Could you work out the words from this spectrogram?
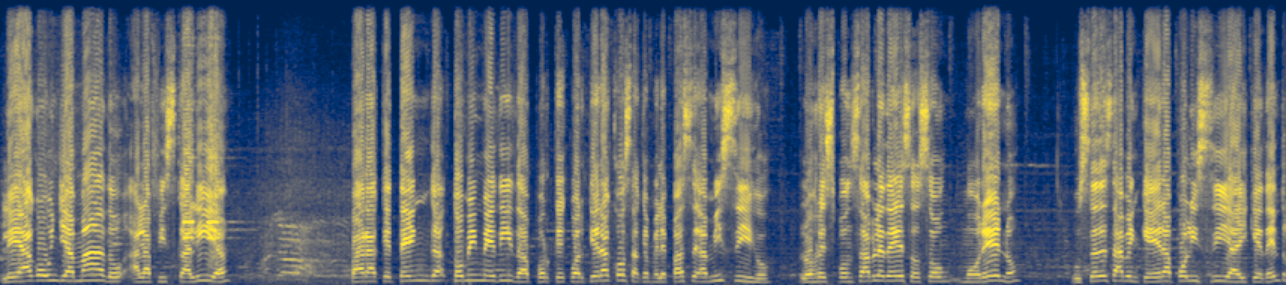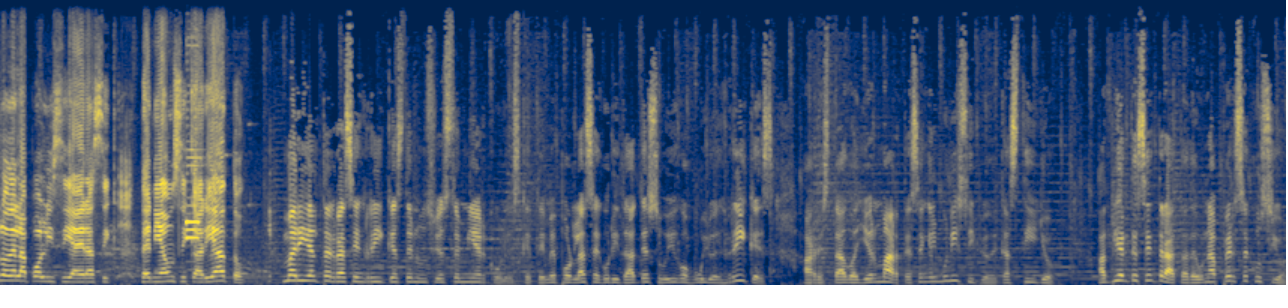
le hago un llamado a la fiscalía para que tenga, tomen medidas porque cualquier cosa que me le pase a mis hijos, los responsables de eso son Moreno. Ustedes saben que era policía y que dentro de la policía era, tenía un sicariato. María Altagracia Enríquez denunció este miércoles que teme por la seguridad de su hijo Julio Enríquez, arrestado ayer martes en el municipio de Castillo. Advierte se trata de una persecución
